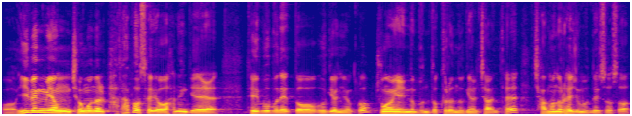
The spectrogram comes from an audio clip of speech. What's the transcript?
어, 200명 정원을 받아보세요 하는 게 대부분의 또 의견이었고 중앙에 있는 분도 그런 의견을 저한테 자문을 해준 분도 있어서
